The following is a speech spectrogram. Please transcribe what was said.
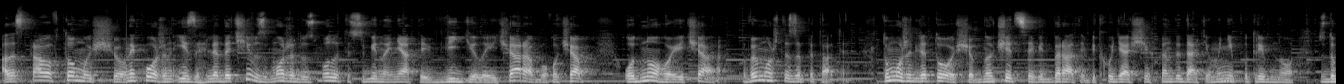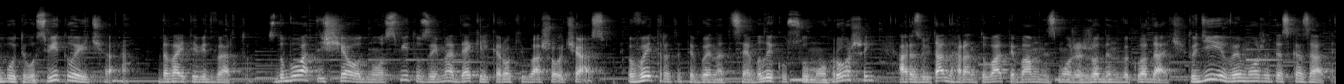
Але справа в тому, що не кожен із глядачів зможе дозволити собі найняти відділ HR або хоча б одного HR. Ви можете запитати, то може для того, щоб навчитися відбирати підходящих кандидатів, мені потрібно здобути освіту HR? Давайте відверто. Здобувати ще одну освіту займе декілька років вашого часу. Витратите ви на це велику суму грошей, а результат гарантувати вам не зможе жоден викладач. Тоді ви можете сказати.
